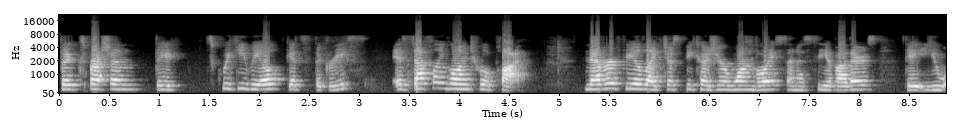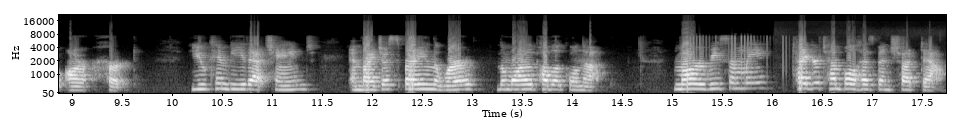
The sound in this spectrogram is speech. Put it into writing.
The expression, the squeaky wheel gets the grease, it's definitely going to apply. Never feel like just because you're one voice in a sea of others that you aren't heard. You can be that change, and by just spreading the word, the more the public will know. More recently, Tiger Temple has been shut down.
